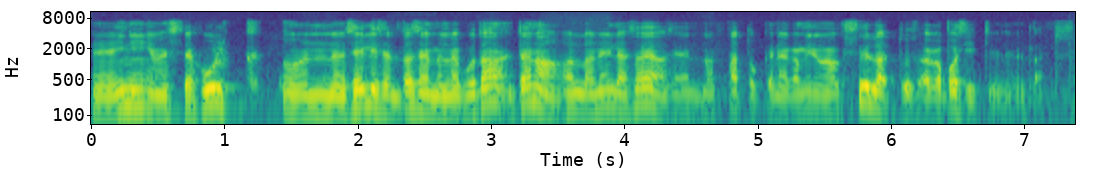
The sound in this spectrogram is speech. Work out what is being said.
inimeste hulk on sellisel tasemel nagu ta, täna alla neljasaja, see on noh, natukene ka minu jaoks üllatus, aga positiivne üllatus.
